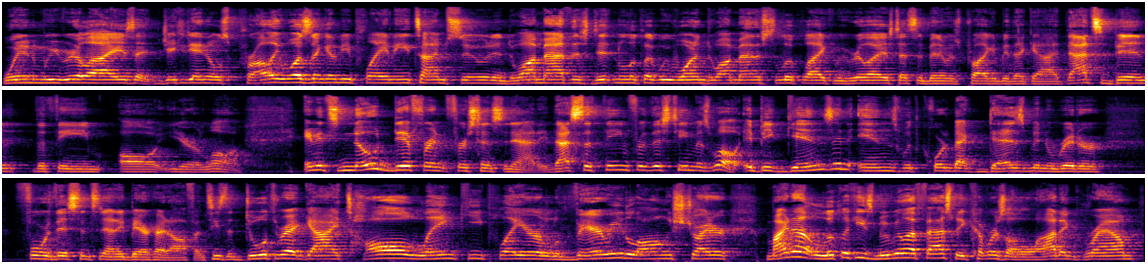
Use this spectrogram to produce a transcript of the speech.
when we realized that JT Daniels probably wasn't going to be playing anytime soon, and D'Wan Mathis didn't look like we wanted D'Wan Mathis to look like, we realized Stetson Bennett was probably going to be that guy. That's been the theme all year long. And it's no different for Cincinnati. That's the theme for this team as well. It begins and ends with quarterback Desmond Ridder for this Cincinnati Bearcat offense. He's a dual threat guy, tall, lanky player, very long strider. Might not look like he's moving that fast, but he covers a lot of ground.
